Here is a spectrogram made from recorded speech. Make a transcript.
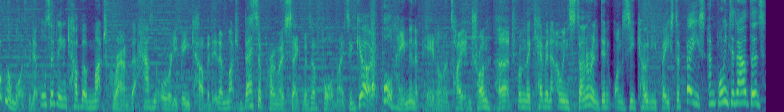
The problem was that it also didn't cover much ground that hasn't already been covered in a much better promo segment a fortnight ago. Paul Heyman appeared on the Titantron, hurt from the Kevin Owens stunner and didn't want to see Cody face to face, and pointed out that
